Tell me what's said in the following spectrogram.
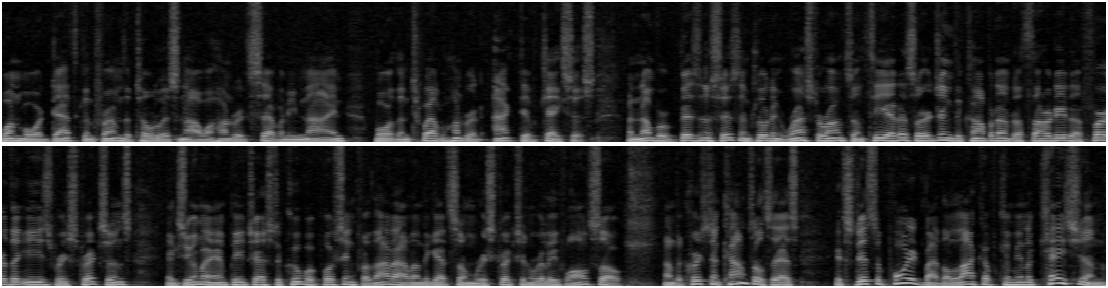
One more death confirmed. The total is now 179, more than 1,200 active cases. A number of businesses, including restaurants and theaters, urging the competent authority to further ease restrictions. Exuma MP Chester Cooper pushing for that island to get some restriction relief also. And the Christian Council says it's disappointed by the lack of communication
